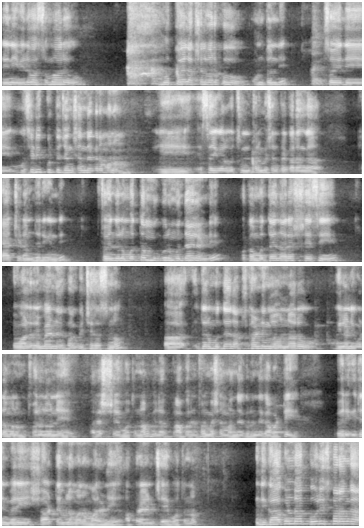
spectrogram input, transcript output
దీని విలువ సుమారు ముప్పై లక్షల వరకు ఉంటుంది. సో ఇది ముసిడి పుట్టు జంక్షన్ దగ్గర మనం ఈ ఎస్ఐ గారు వచ్చిన ఇన్ఫర్మేషన్ ప్రకారంగా క్యాచ్ చేయడం జరిగింది. సో ఇందులో మొత్తం ముగ్గురు ముద్దాయిలండి. ఒక ముద్దాయిని అరెస్ట్ చేసి ఇవాళ రిమాండ్ పంపించేసేస్తున్నాం. ఇద్దరు ముద్దాయిలు అబ్స్కాండింగ్లో ఉన్నారు. వీళ్ళని కూడా మనం త్వరలోనే అరెస్ట్ చేయబోతున్నాం. వీళ్ళకి ప్రాపర్ ఇన్ఫర్మేషన్ మన దగ్గర ఉంది కాబట్టి very it in very short టైంలో మనం వాళ్ళని అప్రయాణం చేయబోతున్నాం. ఇది కాకుండా పోలీస్ పరంగా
